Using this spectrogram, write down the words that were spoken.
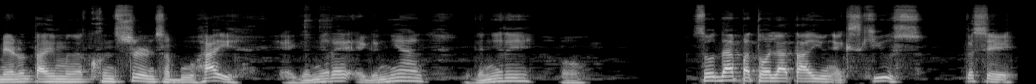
meron tayong mga concern sa buhay. Eh, ganire, eh, ganyan, ganire. Oh. So, dapat wala tayong excuse. Kasi,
